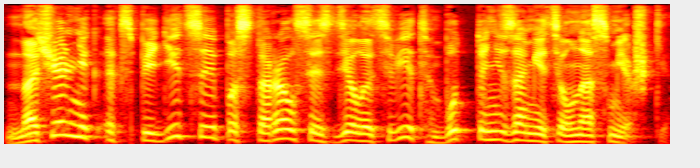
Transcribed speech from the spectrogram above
Начальник экспедиции постарался сделать вид, будто не заметил насмешки.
